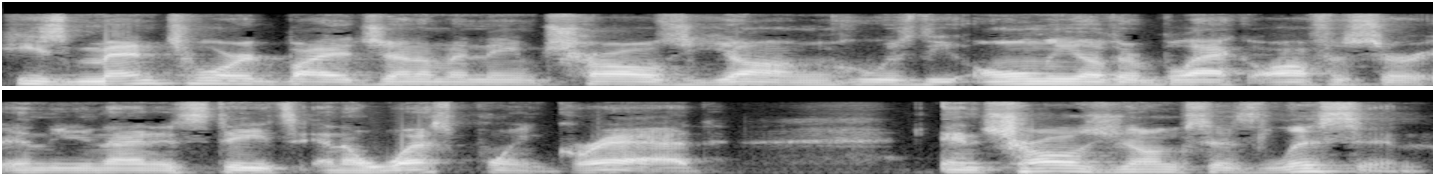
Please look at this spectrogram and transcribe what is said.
He's mentored by a gentleman named Charles Young, who is the only other black officer in the United States and a West Point grad. And Charles Young says, "Listen,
